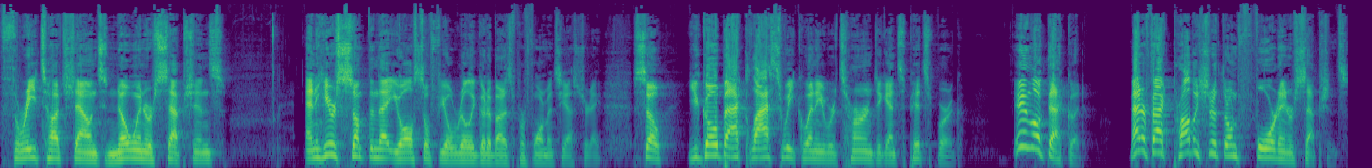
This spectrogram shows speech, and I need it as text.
Three touchdowns, no interceptions. And here's something that you also feel really good about his performance yesterday. So you go back last week when he returned against Pittsburgh. He didn't look that good. Matter of fact, probably should have thrown four interceptions.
